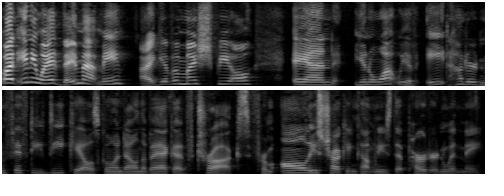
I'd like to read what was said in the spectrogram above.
But anyway, they met me. I give them my spiel, and you know what? We have 850 decals going down the back of trucks from all these trucking companies that partnered with me.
